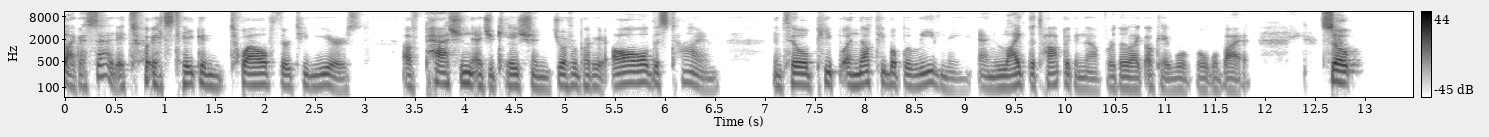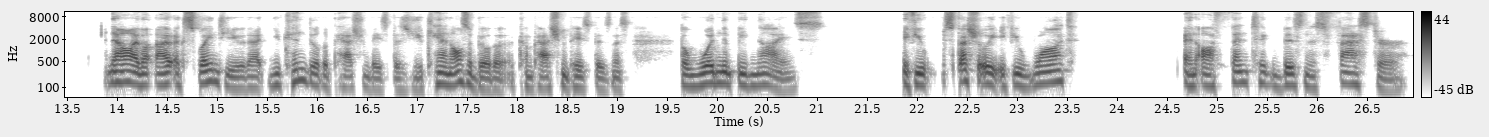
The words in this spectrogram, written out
like I said, it's it's taken 12, 13 years of passion, education, joyful productivity, all this time until people enough people believe me and like the topic enough where they're like, okay, we'll we'll, we'll buy it. So now I've, I've explained to you that you can build a passion based business. You can also build a compassion based business, but wouldn't it be nice if you, especially if you want an authentic business faster?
